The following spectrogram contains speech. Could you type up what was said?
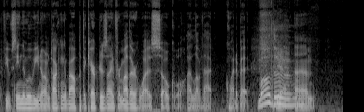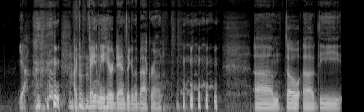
if you've seen the movie, you know what I'm talking about. But the character design for Mother was so cool. I love that quite a bit. Mother. Yeah. Um, yeah. I can faintly hear Danzig in the background. um, so uh, the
